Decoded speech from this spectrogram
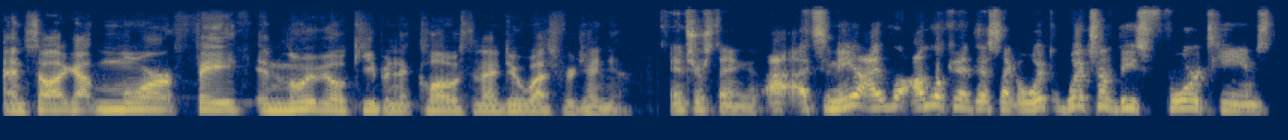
And so I got more faith in Louisville keeping it close than I do West Virginia. Interesting. Uh, to me, I, I'm looking at this like which, which of these four teams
